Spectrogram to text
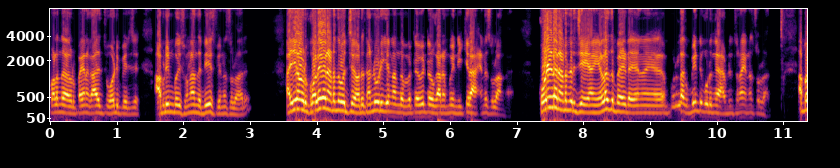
குழந்தை- ஒரு பையனை காலிச்சு ஓடி போயிருச்சு அப்படின்னு போய் சொன்னா அந்த டிஎஸ்பி என்ன சொல்லுவாரு? ஐயா ஒரு கொலையை நடந்து வச்சு அவர் கண்டுபிடிக்கணும். அந்த வீட்டு வீட்டுக்காரன் போய் நிக்கிறான். என்ன சொல்லுவாங்க? கொள்ளை நடந்துருச்சு என் இழந்து போயிடு என் பொருளை மீட்டு கொடுங்க அப்படின்னு சொன்னா என்ன சொல்லுவார்? அப்ப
